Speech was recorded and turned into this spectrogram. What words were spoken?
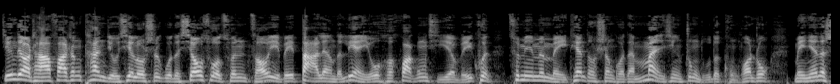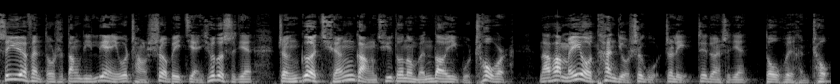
经调查，发生碳九泄漏事故的萧厝村早已被大量的炼油和化工企业围困，村民们每天都生活在慢性中毒的恐慌中。每年的十一月份都是当地炼油厂设备检修的时间，整个全港区都能闻到一股臭味儿哪怕没有碳九事故，这里这段时间都会很臭。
